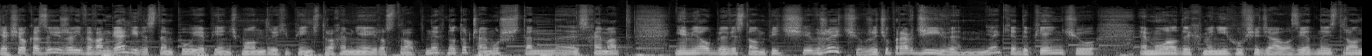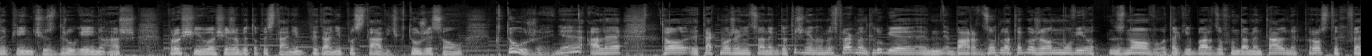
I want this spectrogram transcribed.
jak się okazuje, jeżeli w Ewangelii występuje pięć mądrych i pięć trochę mniej roztropnych, no to czemuż ten e, schemat nie miałby wystąpić w życiu, w życiu prawdziwym, nie? Kiedy pięciu e, młodych mnichów siedziało z jednej strony, pięciu z drugiej, no aż prosiło się, żeby to pytanie, pytanie postawić. Którzy są którzy, nie? Ale to e, tak może nieco anegdotycznie, natomiast fragment lubię bardzo, dlatego że on mówi o, znowu o takich bardzo fundamentalnych, prostych kwestiach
